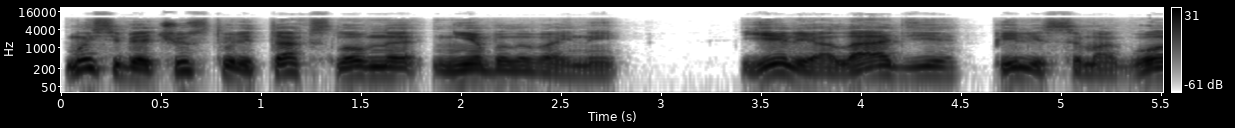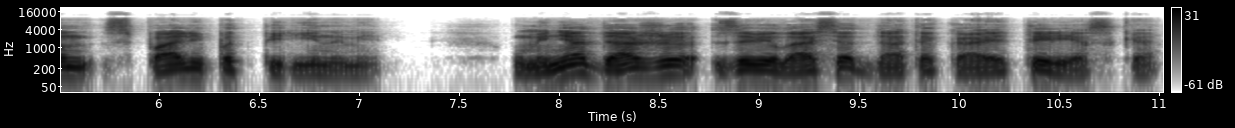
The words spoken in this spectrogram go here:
мы себя чувствовали так, словно не было войны. Ели оладьи, пили самогон, спали под перинами. У меня даже завелась одна такая Тереска.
